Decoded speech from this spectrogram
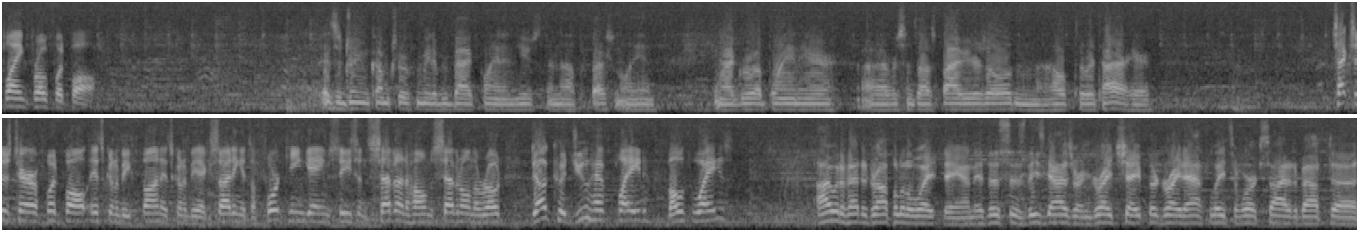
playing pro football. It's a dream come true for me to be back playing in Houston uh, professionally. And you know, I grew up playing here uh, ever since I was five years old, and I hope to retire here. Texas Terror football, it's going to be fun. It's going to be exciting. It's a 14-game season, seven at home, seven on the road. Doug, could you have played both ways? I would have had to drop a little weight, Dan. This is these guys are in great shape. They're great athletes, and we're excited about uh,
